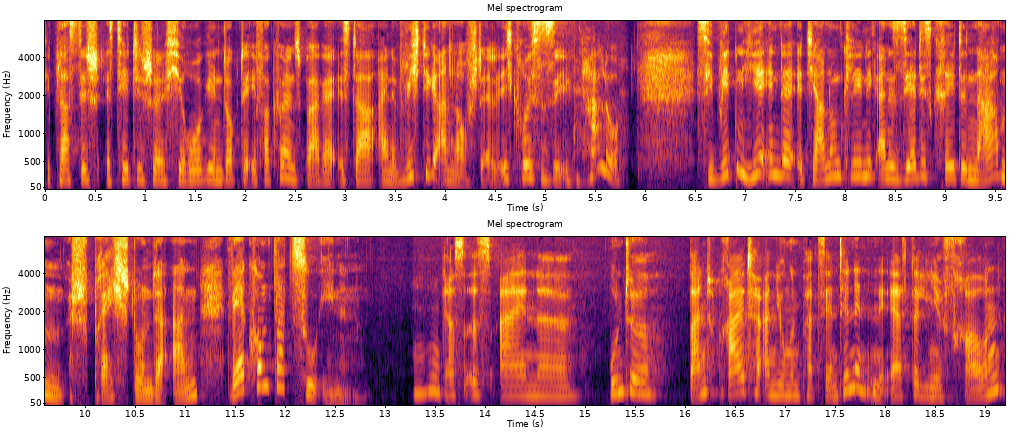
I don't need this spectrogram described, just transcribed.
Die plastisch-ästhetische Chirurgin Dr. Eva Kölnsberger ist da eine wichtige Anlaufstelle. Ich grüße Sie. Hallo. Sie bieten hier in der Etianum Klinik eine sehr diskrete Narbensprechstunde an. Wer kommt da zu Ihnen? Mhm, das ist eine bunte Bandbreite an jungen Patientinnen, in erster Linie Frauen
